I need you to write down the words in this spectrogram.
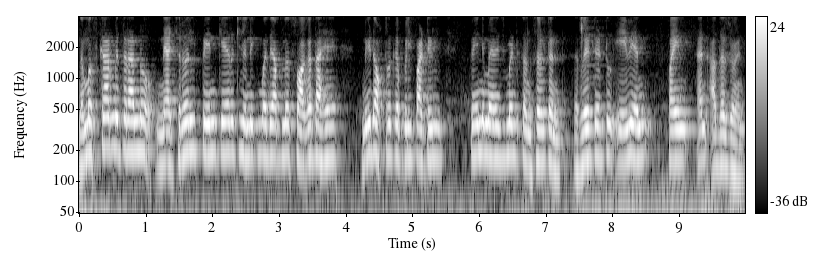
नमस्कार मित्रांनो नॅचरल पेन केअर क्लिनिकमध्ये आपलं स्वागत आहे. मी doctor Kapil Patil pain management consultant related to avian spine and other joint.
